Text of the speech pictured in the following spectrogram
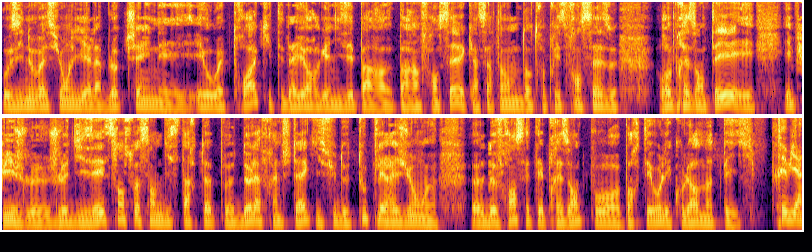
aux innovations liées à la blockchain et, au Web3, qui était d'ailleurs organisé par, par un Français, avec un certain nombre d'entreprises françaises représentées. Et, et puis, je le, je le disais, 170 startups de la French Tech, issues de toutes les régions de France, étaient présentes pour porter haut les couleurs de notre pays. Très bien.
